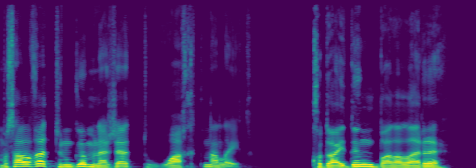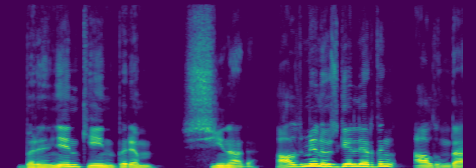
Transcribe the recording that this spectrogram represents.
Мысалға түнгі мінәжат уақытын алайық. Құдайдың балалары бірінен кейін бірім сүйінады алдымен өзгелердің алдында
